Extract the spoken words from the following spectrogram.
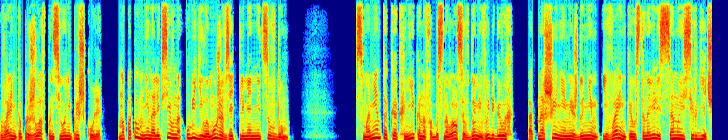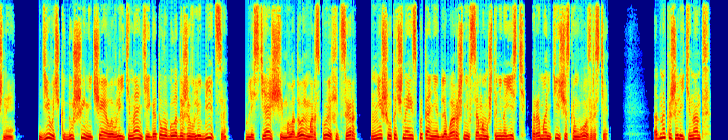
Варенька прожила в пансионе при школе, но потом Нина Алексеевна убедила мужа взять племянницу в дом. С момента, как Никонов обосновался в доме Выбеговых, отношения между ним и Варенькой установились самые сердечные. Девочка души не чаяла в лейтенанте и готова была даже влюбиться, Блестящий, молодой морской офицер — нешуточное испытание для барышни в самом что ни на есть романтическом возрасте. Однако же лейтенант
